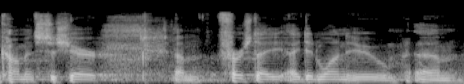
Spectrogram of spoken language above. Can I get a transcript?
comments to share. Um, First, I, I did want to um,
